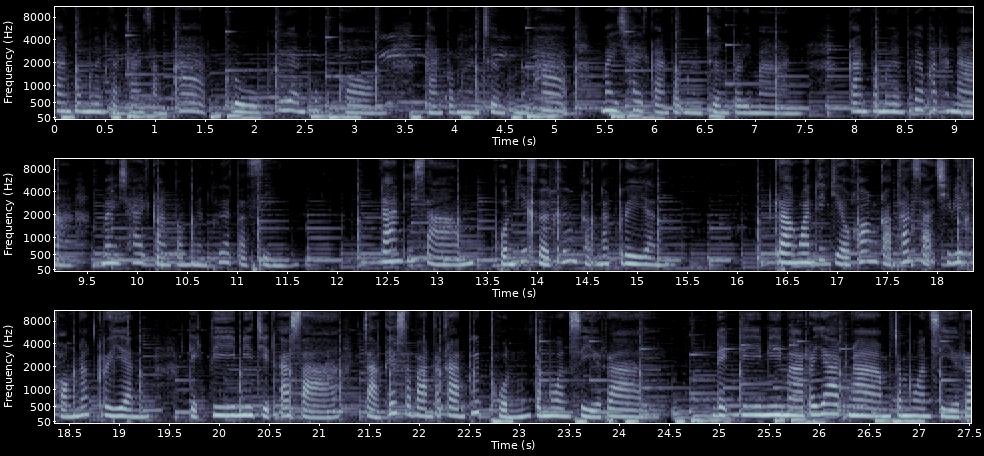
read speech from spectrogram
การประเมินกับการสัมภาษณ์ ครูเพื่อนผู้ปกครอง การประเมินเชิงคุณภาพ ไม่ใช่การประเมินเชิงปริมาณ การประเมินเพื่อพัฒนา ไม่ใช่การประเมินเพื่อตัดสิน ด้านที่ 3 ผลที่เกิดขึ้นกับนักเรียน รางวัลที่เกี่ยวข้องกับทักษะชีวิตของนักเรียน เด็กดีมีจิตอาสา จากเทศบาลตะการพืชผลจำนวน 4 ราย เด็กดีมีมารยาทงามจำนวน 4 ร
